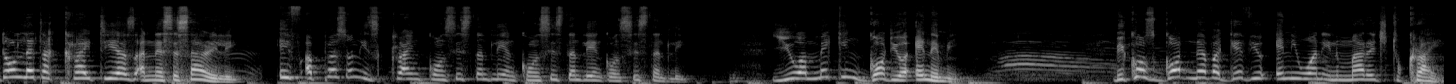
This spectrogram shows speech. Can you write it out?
Don't let her cry tears unnecessarily. If a person is crying consistently and consistently and consistently, you are making God your enemy. Because God never gave you anyone in marriage to cry.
